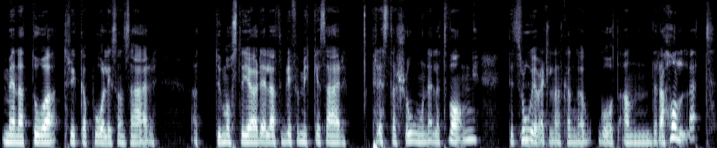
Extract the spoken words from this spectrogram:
Men att då trycka på liksom så här att du måste göra det eller att det blir för mycket så här prestation eller tvång. Det tror Mm. jag verkligen att kan gå åt andra hållet.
